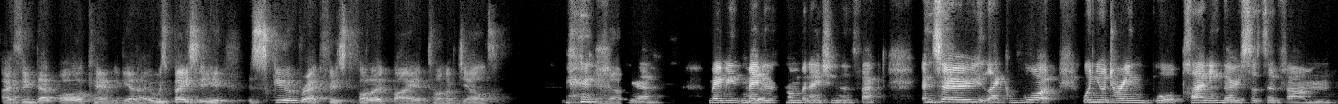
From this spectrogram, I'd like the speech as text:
I think that all came together. It was basically a skyr breakfast followed by a ton of gels. You know? yeah maybe maybe Yeah. the combination of the fact and so like what when you're doing or planning those sorts of um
